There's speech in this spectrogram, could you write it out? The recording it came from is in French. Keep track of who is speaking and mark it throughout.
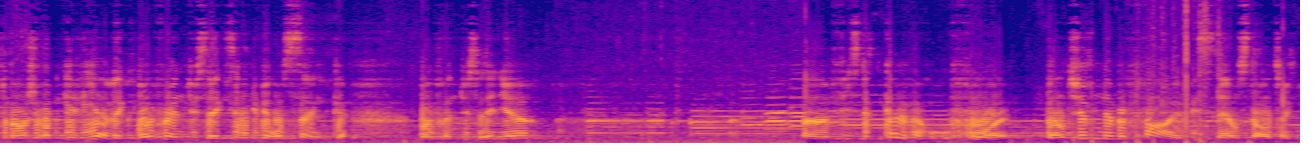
Speaker 1: justement Jérôme Guéry avec Boyfriend du sexe, c'est le numéro 5. Boyfriend du Seigneur. Un fils de Calvaro for Belgium number 5 is now starting.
